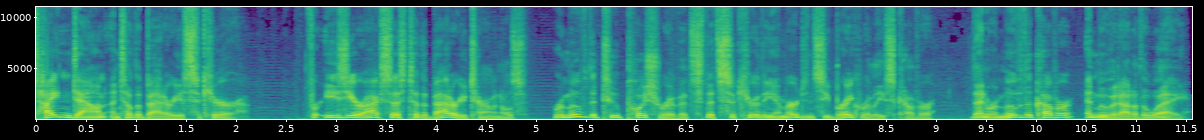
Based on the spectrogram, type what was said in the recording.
Tighten down until the battery is secure. For easier access to the battery terminals, Remove the two push rivets that secure the emergency brake release cover, then remove the cover and move it out of the way.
